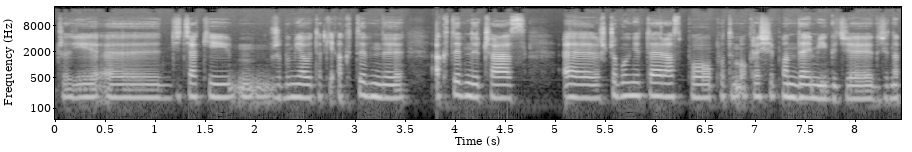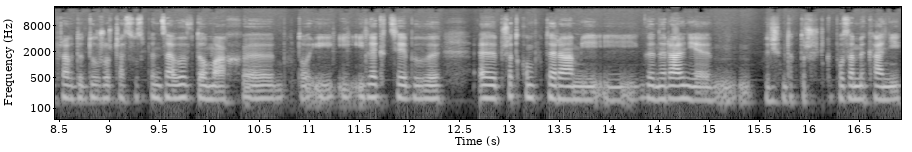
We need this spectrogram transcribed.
czyli e, dzieciaki, żeby miały taki aktywny, aktywny czas, szczególnie teraz po, po tym okresie pandemii, gdzie, gdzie naprawdę dużo czasu spędzały w domach, e, bo to i, i, i lekcje były przed komputerami i generalnie byliśmy tak troszeczkę pozamykani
